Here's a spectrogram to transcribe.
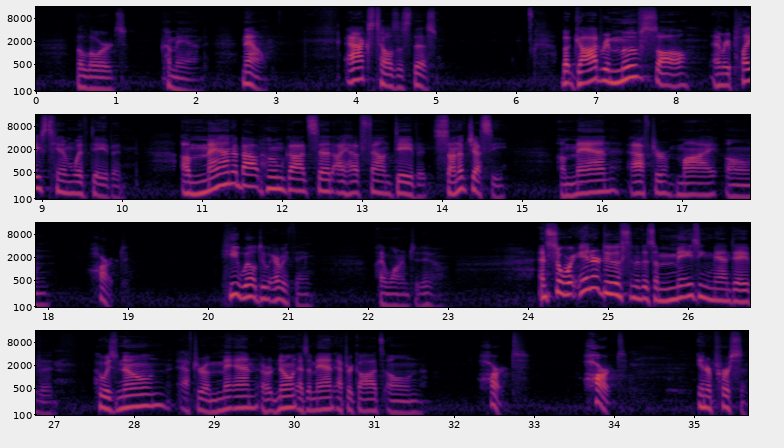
the Lord's command. Now, Acts tells us this but God removed Saul and replaced him with David, a man about whom God said, I have found David, son of Jesse, a man after my own heart. He will do everything I want him to do. And so we're introduced into this amazing man, David, who is known after a man, or known as a man after God's own heart. Heart, inner person.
